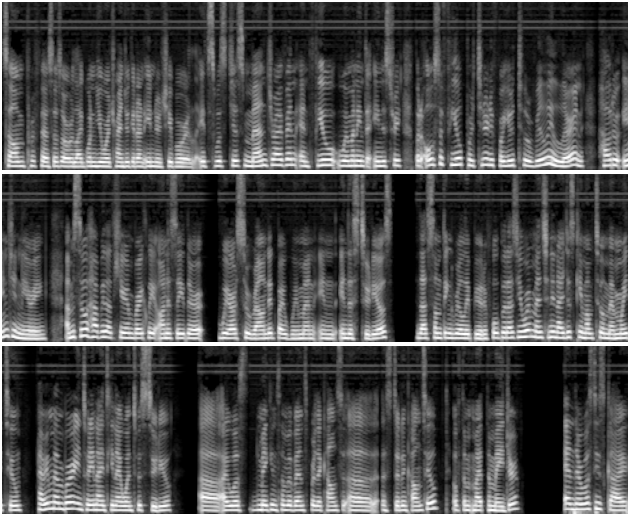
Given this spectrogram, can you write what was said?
some professors or like when you were trying to get an internship or it was just man driven and few women in the industry, but also few opportunity for you to really learn how to engineering. I'm so happy that here in berkeley honestly, there we are surrounded by women in, in the studios. That's something really beautiful. But as you were mentioning, I just came up to a memory too. I remember in 2019, I went to a studio uh, I was making some events for the council, uh, student council of the the major, and there was this guy,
